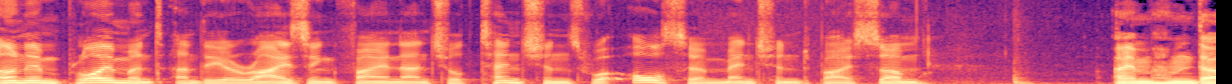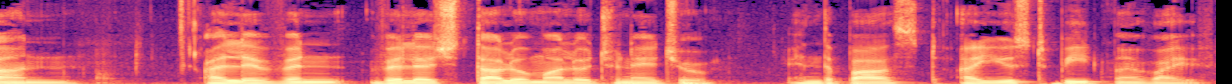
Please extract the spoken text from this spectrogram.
Unemployment and the arising financial tensions were also mentioned by some. I'm Hamdan. I live in village Talomalo Junejo. In the past, I used to beat my wife.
